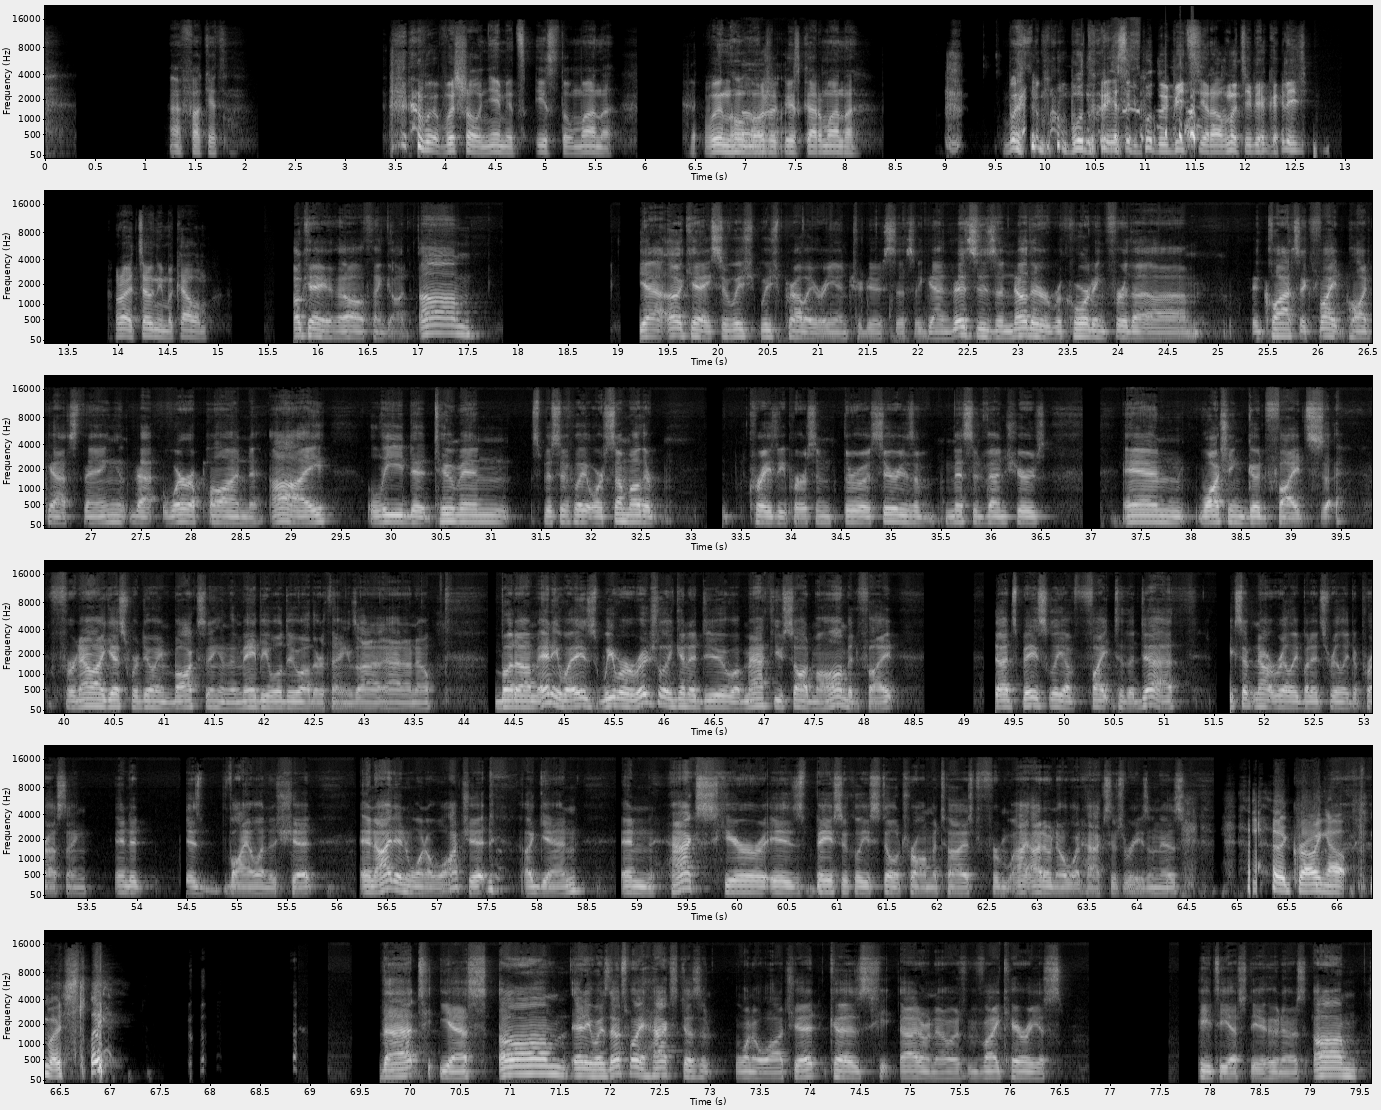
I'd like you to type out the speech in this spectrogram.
uh fuck it. Вышел немец из тумана. Вынул э, ножик из кармана. Буду резать буду бить все равно тебе галить right toney mccallum. Okay oh thank god. Um yeah. Okay. So we sh- we should probably reintroduce this again. This is another recording for the um, the classic fight podcast thing. That whereupon I lead Tumen specifically, or some other crazy person, through a series of misadventures and watching good fights. For now, I guess we're doing boxing, and then maybe we'll do other things. I, I don't know. But um, anyways, we were originally going to do a Matthew Saad Muhammad fight. That's basically a fight to the death, except not really, but it's really depressing and it is violent as shit. And I didn't want to watch it again. And Hax here is basically still traumatized from I, I don't know what Hax's reason is. growing up mostly. That yes. Um. Anyways, that's why Hax doesn't want to watch it because I don't know. It's vicarious PTSD. Who knows? Um.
